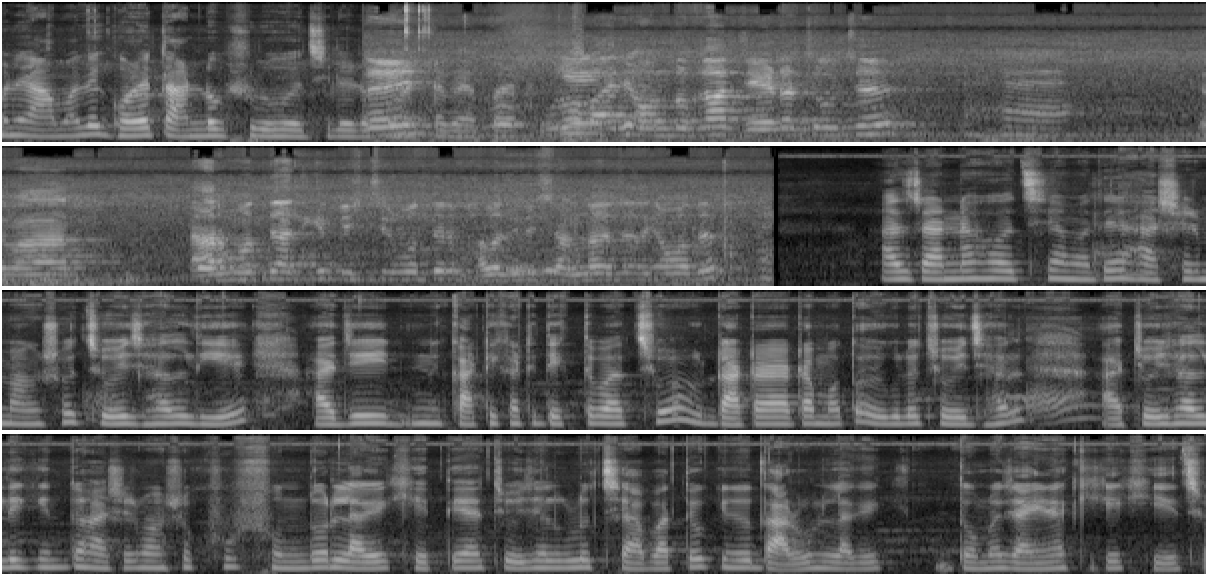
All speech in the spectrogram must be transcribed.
মানে আমাদের ঘরে তাণ্ডব শুরু হয়েছিল এরকম একটা ব্যাপার। পুরো বাইরে অন্ধকার যেটা চলছে। হ্যাঁ। এবার তার মধ্যে আজকে বৃষ্টির মধ্যে ভালো জিনিস রান্না হয়েছে আজকে আমাদের। আজ রান্না হচ্ছে আমাদের হাঁসের মাংস, চই ঝাল দিয়ে। আর যেই কাটি কাটি দেখতে পাচ্ছ, ডাটা ডাটা মতো, ওইগুলো চই ঝাল। আর চই ঝাল দিয়ে কিন্তু হাঁসের মাংস খুব সুন্দর লাগে খেতে। আর চই ঝালগুলো চাবাতেও কিন্তু দারুণ লাগে। তোমরা জানি না কে কে খেয়েছো,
